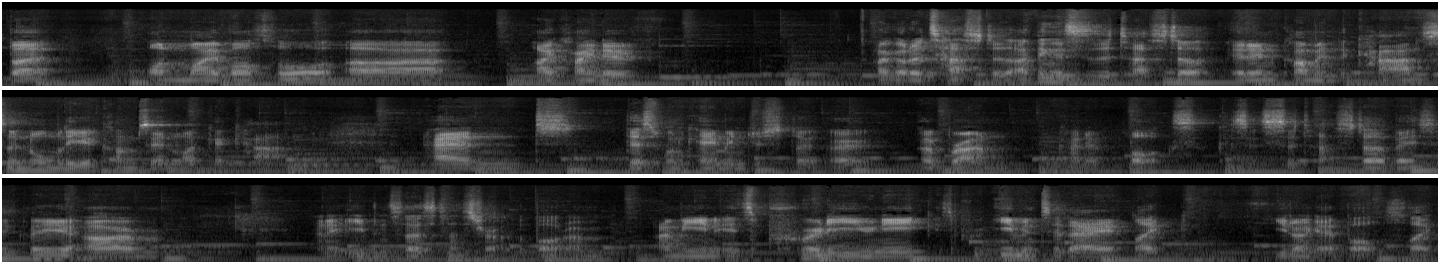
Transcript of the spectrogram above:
But on my bottle, uh, I kind of I got a tester. I think this is a tester. It didn't come in the can, so normally it comes in like a can and this one came in just a, a, a brand kind of box because it's a tester basically. Um, and it even says tester at the bottom. I mean, it's pretty unique. It's pre even today, like you don't get bottles like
